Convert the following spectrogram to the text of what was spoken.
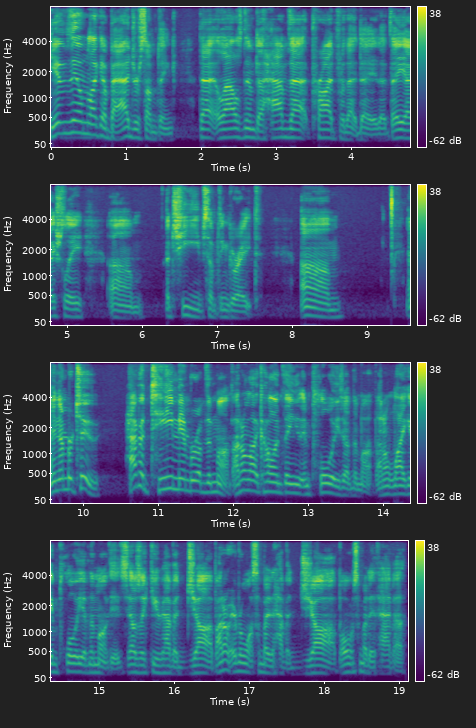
Give them like a badge or something that allows them to have that pride for that day that they actually um, achieved something great. Um, and number two, have a team member of the month. I don't like calling things employees of the month. I don't like employee of the month. It sounds like you have a job. I don't ever want somebody to have a job. I want somebody to have a,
